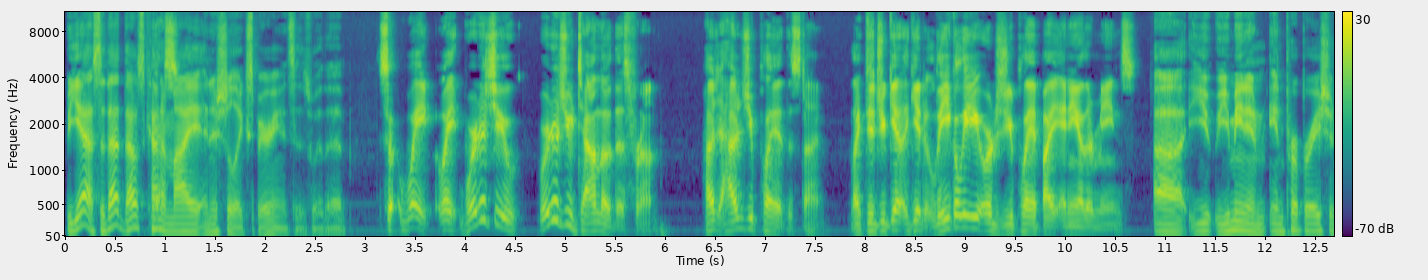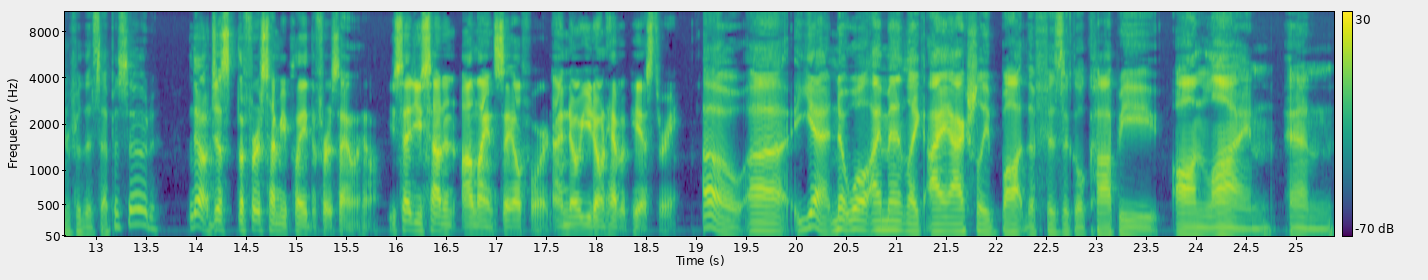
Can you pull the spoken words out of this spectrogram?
but yeah, so that that was kind Yes. of my initial experiences with it. So wait, wait, where did you where did you download this from? How how did you play it this time? Like, did you get get it legally, or did you play it by any other means? Uh, you you mean in in preparation for this episode? No, just the first time you played the first Silent Hill. You said you saw an online sale for it. I know you don't have a PS3. Oh, uh yeah, no, well, I meant like I actually bought the physical copy online and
